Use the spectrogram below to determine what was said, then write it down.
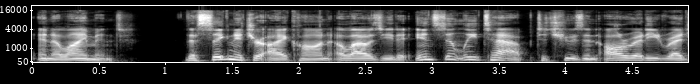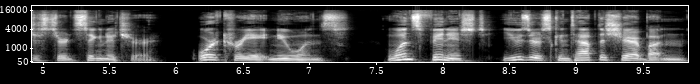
and alignment. The signature icon allows you to instantly tap to choose an already registered signature, or create new ones. Once finished, users can tap the share button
